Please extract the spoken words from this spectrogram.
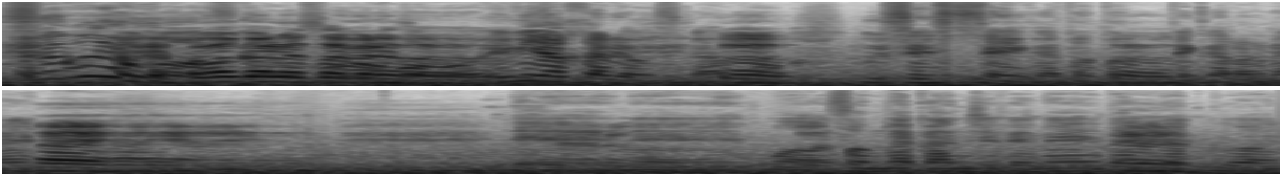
すぐ横わかりますわかります。意味わかりますか、うん。右折性がたたってからね、はいはいはいでねまあそんな感じでね大学はね、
